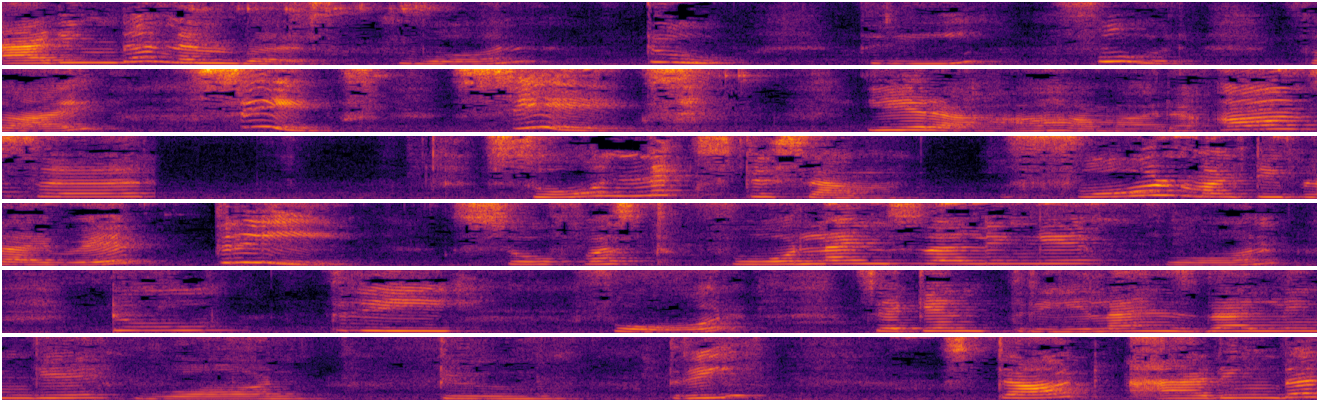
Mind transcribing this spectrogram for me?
adding the numbers. 1, 2, 3, 4, 5, 6, 6. ये रहा हमारा answer so next sum four multiply with three so first four lines डालेंगे. 1, 2, 3, 4. सेकेंड थ्री लाइन्स डालेंगे. One two three start adding the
